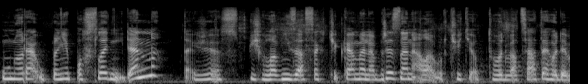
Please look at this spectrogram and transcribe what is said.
února úplně poslední den, takže spíš hlavní zásah čekáme na březen, ale určitě od toho 29.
